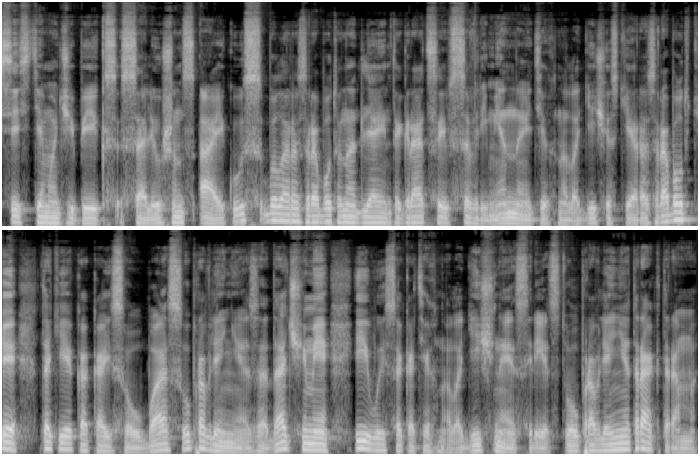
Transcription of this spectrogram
Система GPX Solutions ICUS была разработана для интеграции в современные технологические разработки, такие как ISO-BUS, управление задачами и высокотехнологичные средства управления трактором.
